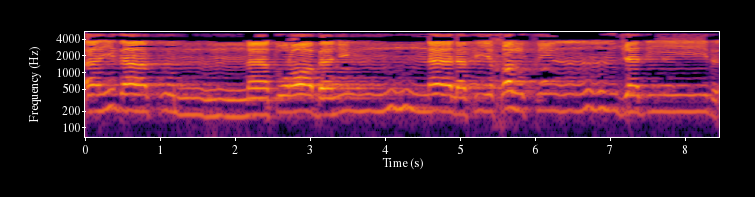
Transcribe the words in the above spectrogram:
أئذا كنا ترابا إنا لفي خلق جديد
